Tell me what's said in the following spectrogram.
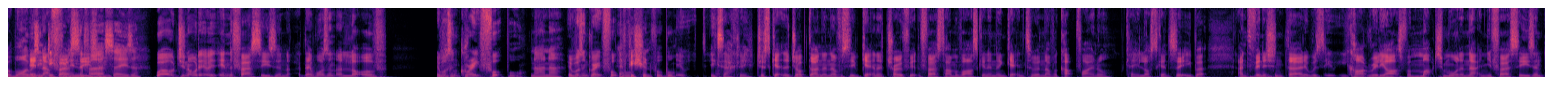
But why was it different in the first season? Well, do you know what it was? In the first season, there wasn't a lot of. It wasn't great football. No, no, It wasn't great football. efficient football. It- exactly. Just get the job done, and obviously getting a trophy at the first time of asking, and then getting to another cup final. Okay, you lost against City, but and finishing third. It was you can't really ask for much more than that in your first season.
